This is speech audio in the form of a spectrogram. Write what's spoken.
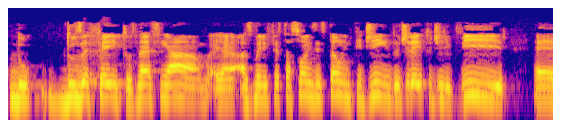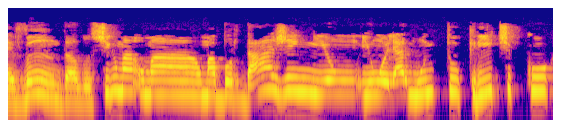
do, dos efeitos, né, assim, ah, é, as manifestações estão impedindo o direito de ir e vir, é, vândalos, tinha uma, uma, uma abordagem e um, e um olhar muito crítico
